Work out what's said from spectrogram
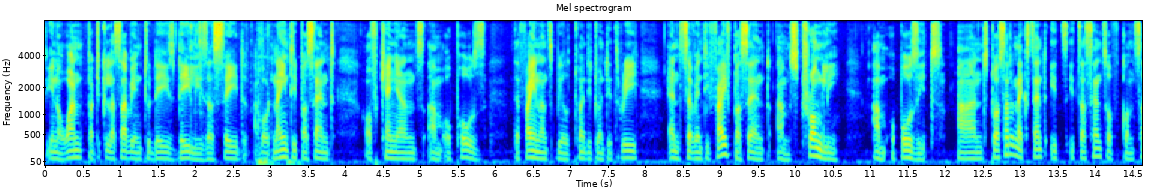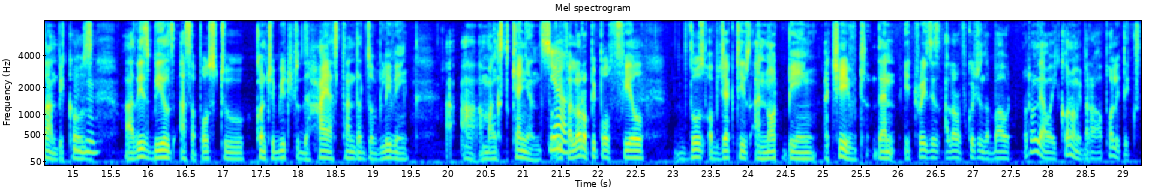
you know, one particular survey in today's dailies has said about ninety percent of Kenyans um, oppose the Finance Bill 2023, and 75% um, strongly um, oppose it. And to a certain extent, it's it's a sense of concern because mm-hmm. uh, these bills are supposed to contribute to the higher standards of living uh, uh, amongst Kenyans. So yeah. if a lot of people feel those objectives are not being achieved, then it raises a lot of questions about not only our economy but our politics.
